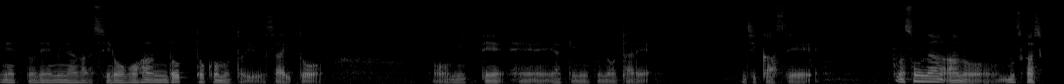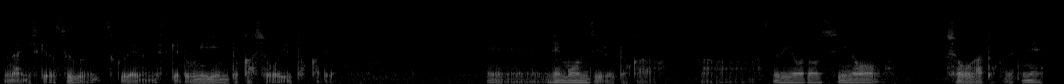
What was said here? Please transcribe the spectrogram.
ーネットで見ながら白ごはん .com というサイトを見て、えー焼肉のタレ自家製。まあ、そんなあの難しくないんですけどすぐ作れるんですけどみりんとか醤油とかで、えーレモン汁とかすりおろしの生姜とかですね。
